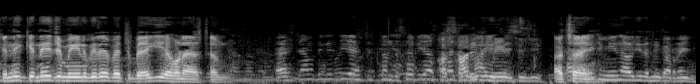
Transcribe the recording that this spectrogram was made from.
ਕਿੰਨੀ ਕਿੰਨੀ ਜ਼ਮੀਨ ਵੀਰੇ ਵਿੱਚ ਬਹਿ ਗਈ ਹੈ ਹੁਣ ਇਸ ਟਾਈਮ ਇਸ ਟਾਈਮ ਤੇ ਵੀਰ ਜੀ ਇਸ ਤੁਹਾਨੂੰ ਦੱਸਿਆ ਵੀ ਆ ਸਾਰੀ ਜ਼ਮੀਨ ਸੀ ਜੀ। ਅੱਛਾ ਸਾਰੀ ਜੀ ਜ਼ਮੀਨ ਆਪ ਜੀ ਦਰਸ਼ਨ ਕਰ ਰਹੇ ਜੀ।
